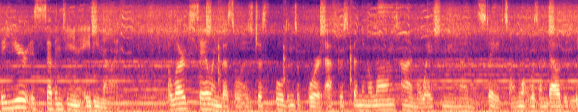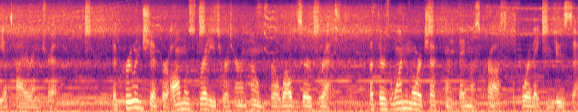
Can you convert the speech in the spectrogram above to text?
The year is 1789. A large sailing vessel has just pulled into port after spending a long time away from the United States on what was undoubtedly a tiring trip. The crew and ship are almost ready to return home for a well deserved rest, but there's one more checkpoint they must cross before they can do so.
